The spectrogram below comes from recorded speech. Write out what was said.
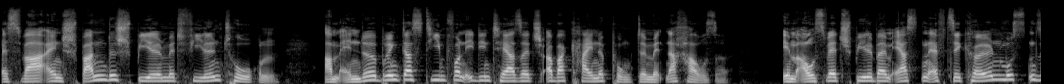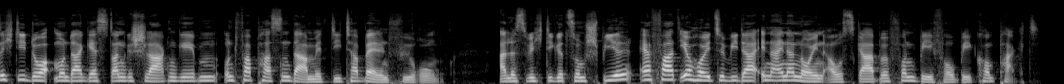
Es war ein spannendes Spiel mit vielen Toren. Am Ende bringt das Team von Edin Terzic aber keine Punkte mit nach Hause. Im Auswärtsspiel beim ersten FC Köln mussten sich die Dortmunder gestern geschlagen geben und verpassen damit die Tabellenführung. Alles Wichtige zum Spiel erfahrt ihr heute wieder in einer neuen Ausgabe von BVB Kompakt.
